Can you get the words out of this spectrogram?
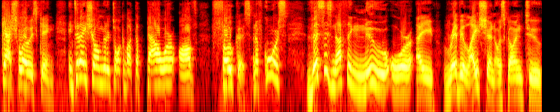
cash flow is king. In today's show, I'm going to talk about the power of focus. And of course, this is nothing new or a revelation or is going to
